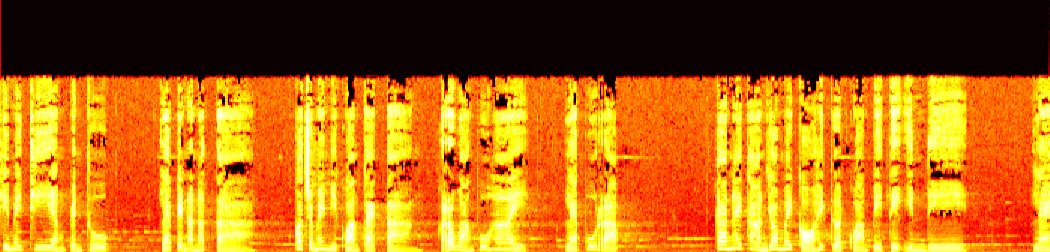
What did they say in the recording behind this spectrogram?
ที่ไม่เที่ยงเป็นทุกข์ และเป็นอนัตตา ก็จะไม่มีความแตกต่าง ระหว่างผู้ให้และผู้รับ การให้ทานย่อมไม่ก่อให้เกิดความปีติยินดี และ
